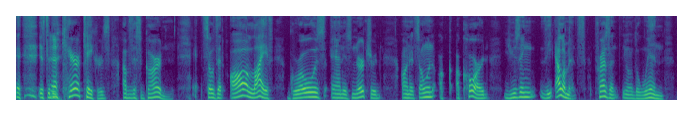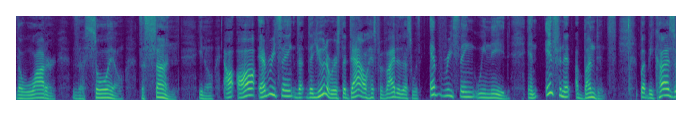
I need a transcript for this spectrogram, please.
is to be caretakers of this garden, so that all life grows and is nurtured on its own accord using the elements present, you know, the wind, the water, the soil, the sun, you know, all, all everything, the, the universe, the Tao has provided us with everything we need in infinite abundance. But because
